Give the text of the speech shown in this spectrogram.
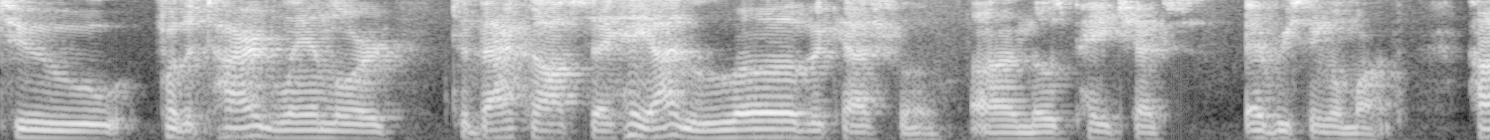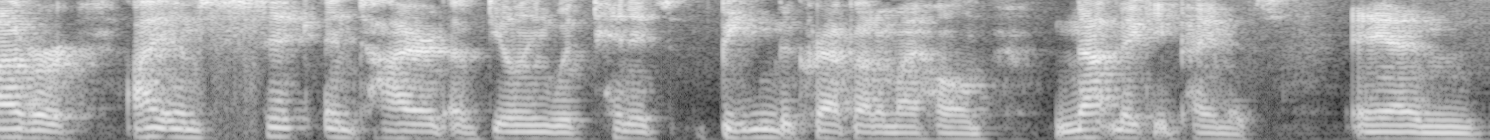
to, for the tired landlord to back off, say, hey, I love the cash flow on those paychecks every single month. However, I am sick and tired of dealing with tenants beating the crap out of my home, not making payments, and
